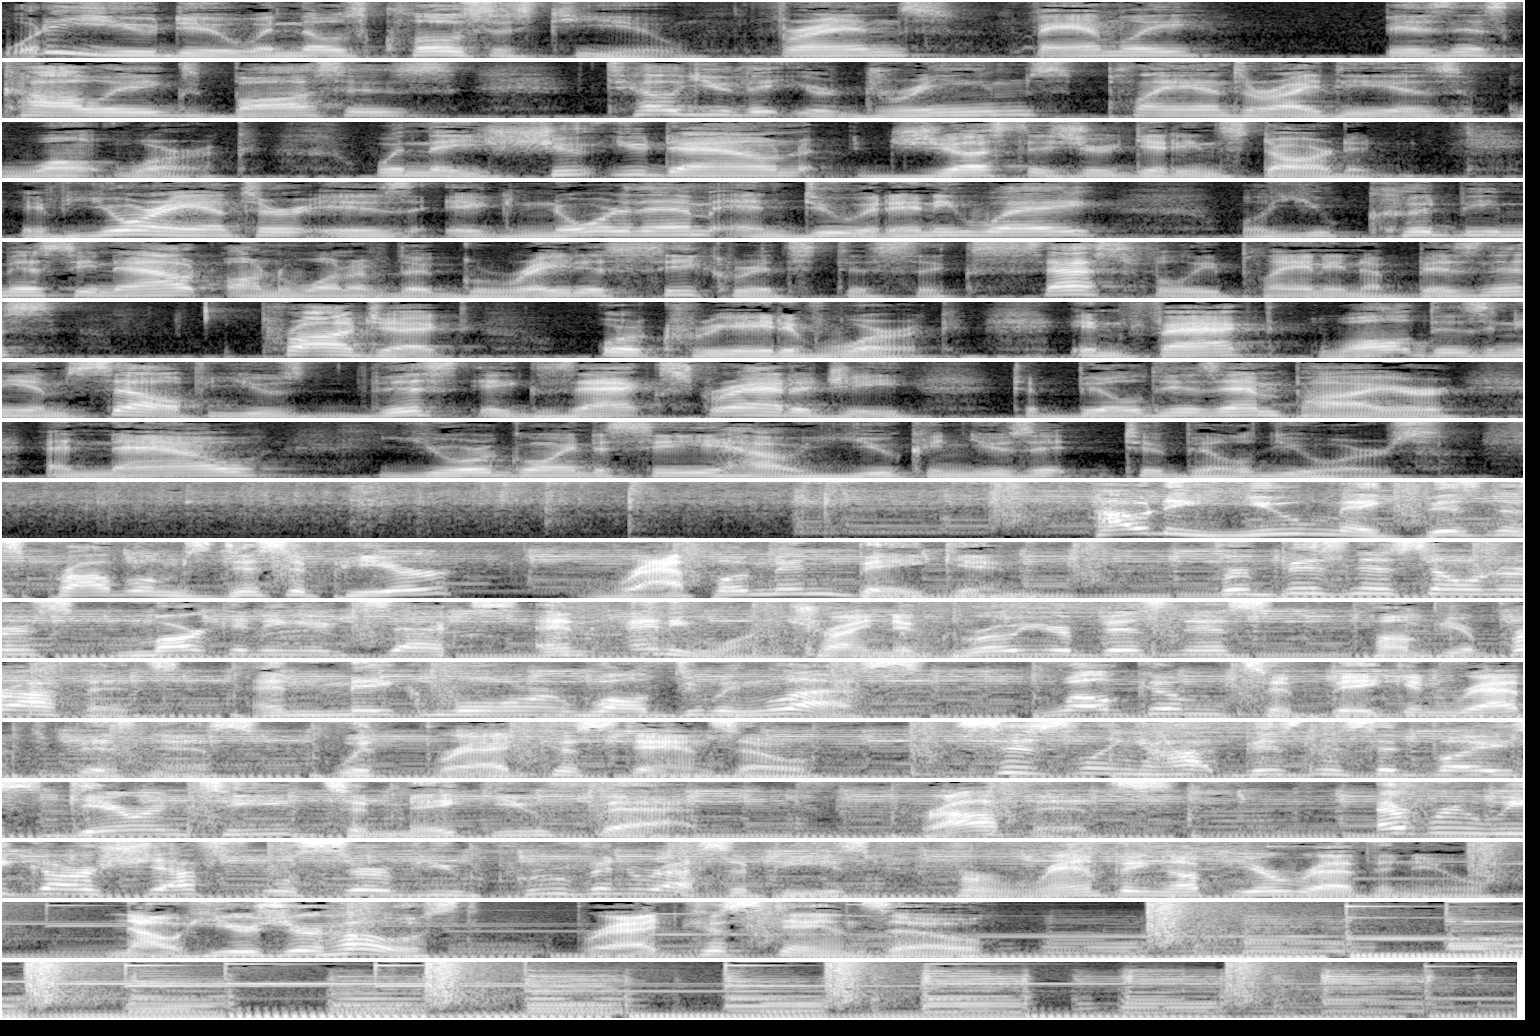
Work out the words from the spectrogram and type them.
What do you do when those closest to you, friends, family, business colleagues, bosses, tell you that your dreams, plans, or ideas won't work? When they shoot you down just as you're getting started? If your answer is ignore them and do it anyway, well, you could be missing out on one of the greatest secrets to successfully planning a business, project, or creative work. In fact, Walt Disney himself used this exact strategy to build his empire, and now you're going to see how you can use it to build yours. How do you make business problems disappear? Wrap them in bacon. For business owners, marketing execs, and anyone trying to grow your business, pump your profits, and make more while doing less, welcome to Bacon Wrapped Business with Brad Costanzo Sizzling hot business advice guaranteed to make you fat. Profits? Every week, our chefs will serve you proven recipes for ramping up your revenue. Now, here's your host, Brad Costanzo.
